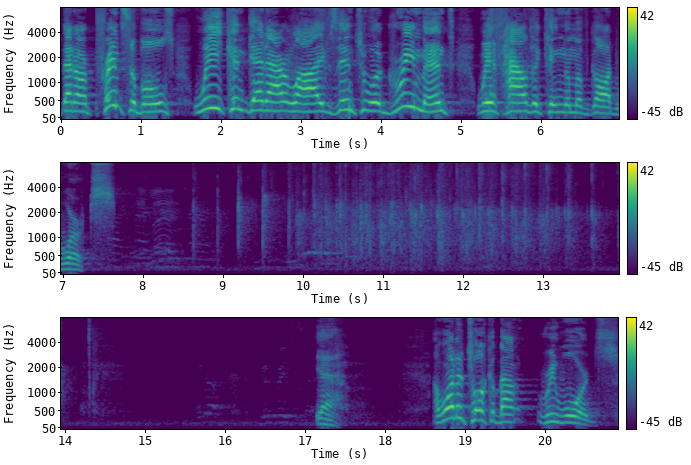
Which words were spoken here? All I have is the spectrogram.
that are principles, we can get our lives into agreement with how the kingdom of God works. Yeah. I want to talk about rewards.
